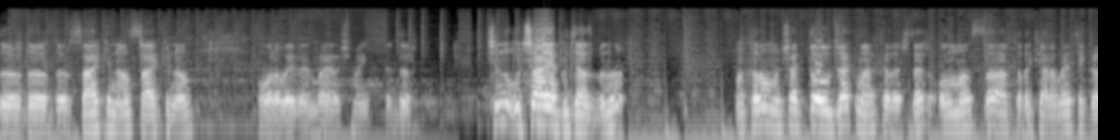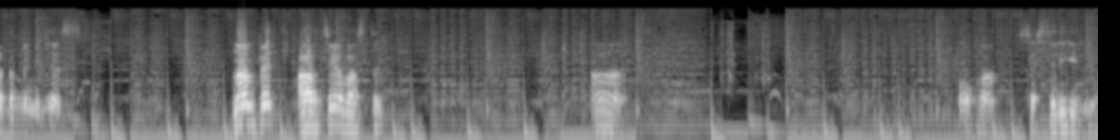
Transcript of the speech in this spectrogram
Dur, dur, dur. Sakin ol, sakin ol. O arabayı ben bayağı hoşuma gitti. Dur. Şimdi uçağa yapacağız bunu. Bakalım uçakta olacak mı arkadaşlar? Olmazsa arkadaki arabaya tekrardan bineceğiz. Numpad artıya bastık. Aa. Oha sesleri geliyor.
